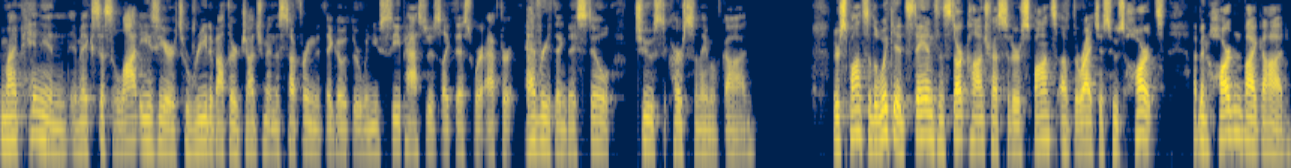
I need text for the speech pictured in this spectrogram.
In my opinion, it makes this a lot easier to read about their judgment and the suffering that they go through when you see passages like this, where after everything, they still choose to curse the name of God. The response of the wicked stands in stark contrast to the response of the righteous, whose hearts have been hardened by God,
